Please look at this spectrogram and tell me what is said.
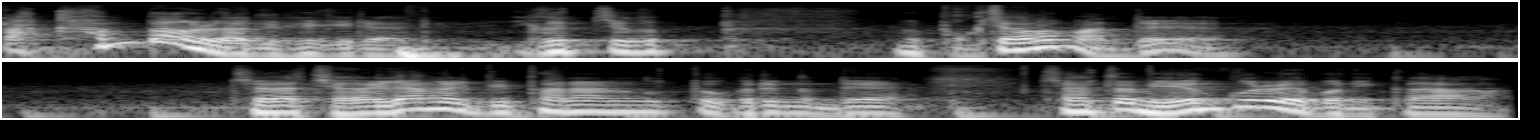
딱 한 방을 가지고 해결해야 돼요. 이것저것 복잡하면 안 돼. 제가 제갈량을 비판하는 것도 그런 건데 제가 좀 연구를 해보니까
